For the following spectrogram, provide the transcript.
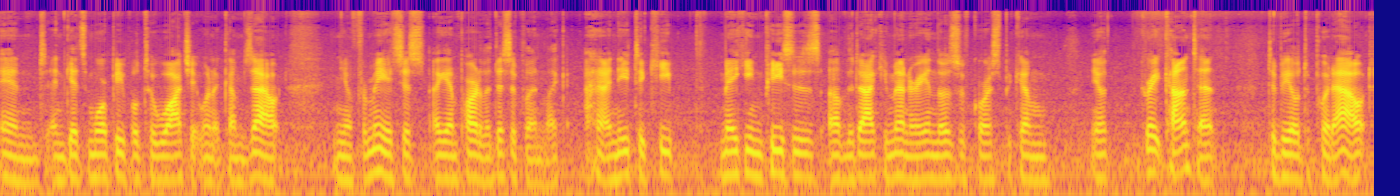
and and gets more people to watch it when it comes out you know for me it's just again part of the discipline like i need to keep making pieces of the documentary and those of course become you know great content to be able to put out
